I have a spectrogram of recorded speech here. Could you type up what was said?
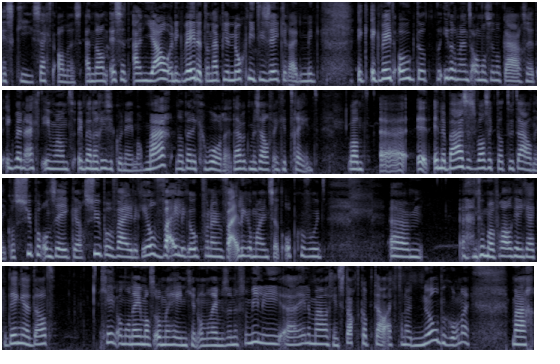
is key, zegt alles. En dan is het aan jou. En ik weet het, dan heb je nog niet die zekerheid. En ik, ik, ik weet ook dat ieder mens anders in elkaar zit. Ik ben echt iemand, ik ben een risiconemer. Maar dat ben ik geworden. Daar heb ik mezelf in getraind. Want uh, in de basis was ik dat totaal niet. Ik was super onzeker, super veilig. Heel veilig ook vanuit een veilige mindset opgevoed. Um, doe maar vooral geen gekke dingen. Dat geen ondernemers om me heen, geen ondernemers in de familie, uh, helemaal geen startkapitaal, echt vanuit nul begonnen. Maar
